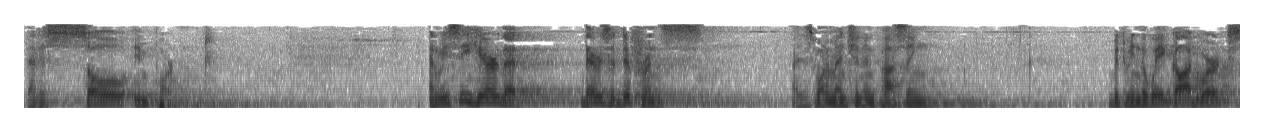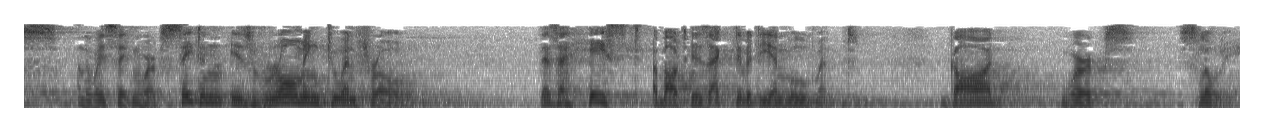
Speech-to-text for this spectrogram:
That is so important. And we see here that there is a difference. I just want to mention in passing between the way God works and the way Satan works. Satan is roaming to and fro. There's a haste about his activity and movement. God works slowly.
